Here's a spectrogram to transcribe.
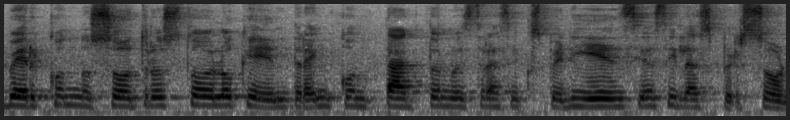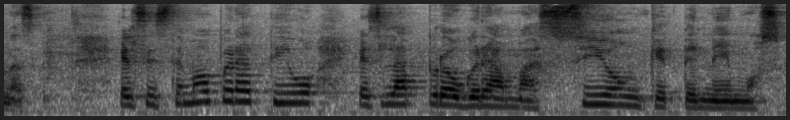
ver con nosotros, todo lo que entra en contacto, nuestras experiencias y las personas. El sistema operativo es la programación que tenemos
